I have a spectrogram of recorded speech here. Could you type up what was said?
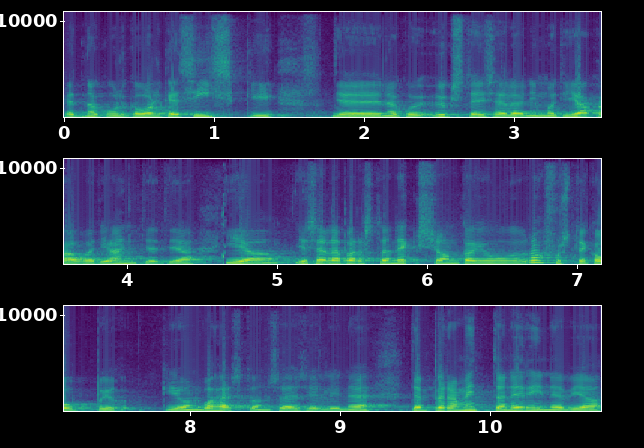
et no kuulge, olge siiski eh, nagu üksteisele niimoodi jagavad ja andjad ja, ja, ja sellepärast on, eks on ka ju rahvuste kaupagi on vahest on see selline temperament on erinev ja,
